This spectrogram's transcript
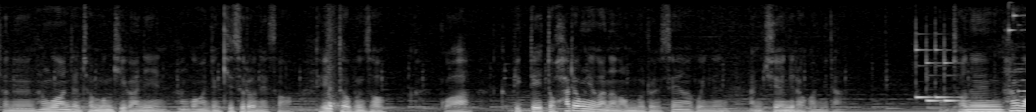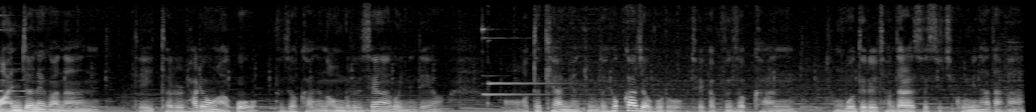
저는 항공안전 전문 기관인 항공안전기술원에서 데이터 분석과 그 빅데이터 활용에 관한 업무를 수행하고 있는 안주현이라고 합니다. 저는 항공 안전에 관한 데이터를 활용하고 분석하는 업무를 수행하고 있는데요. 어, 떻게 하면 좀 더 효과적으로 제가 분석한 정보들을 전달할 수 있을지 고민하다가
